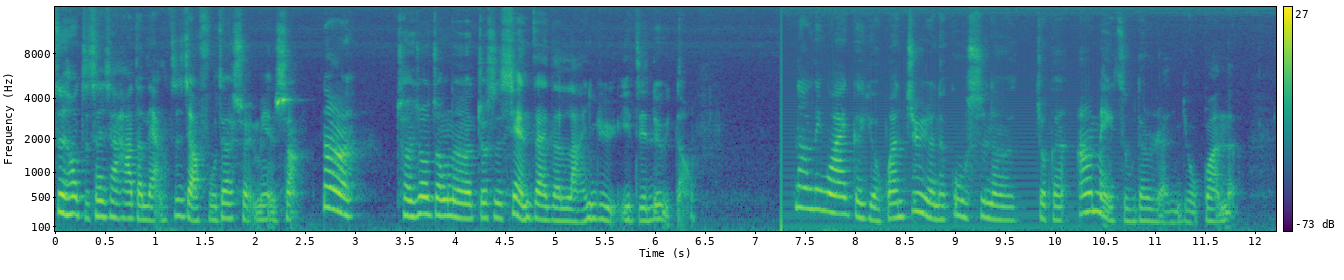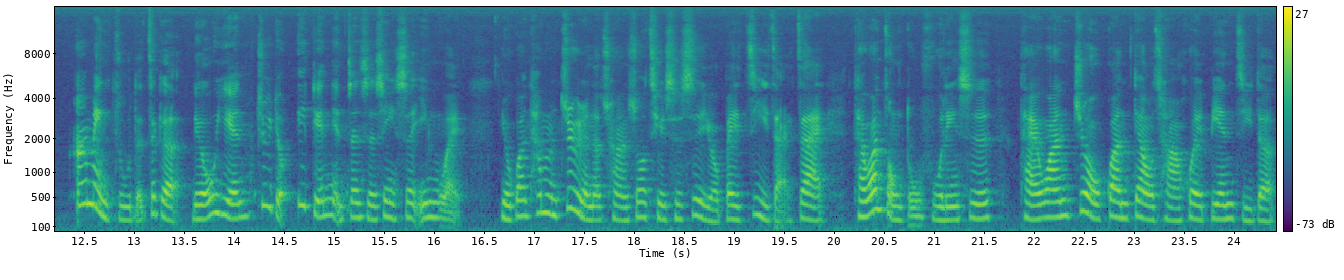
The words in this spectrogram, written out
最后只剩下他的两只脚浮在水面上。那传说中呢，就是现在的蓝屿以及绿岛。那另外一个有关巨人的故事呢，就跟阿美族的人有关了。阿美族的这个留言就有一点点真实性，是因为有关他们巨人的传说，其实是有被记载在台湾总督府临时台湾旧冠调查会编辑的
